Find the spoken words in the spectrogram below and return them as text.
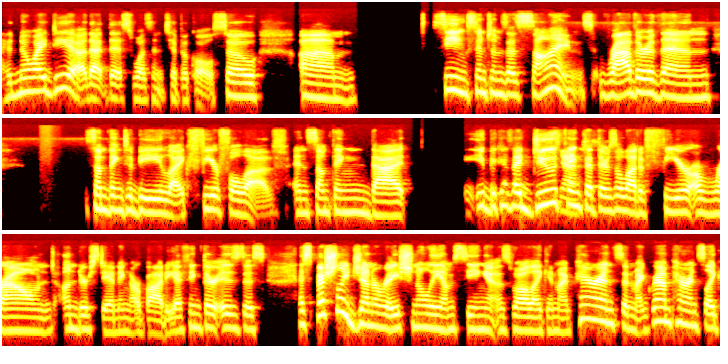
I had no idea that this wasn't typical. So, um, seeing symptoms as signs rather than something to be like fearful of and something that because I do think yes. that there's a lot of fear around understanding our body. I think there is this, especially generationally, I'm seeing it as well, like in my parents and my grandparents. Like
